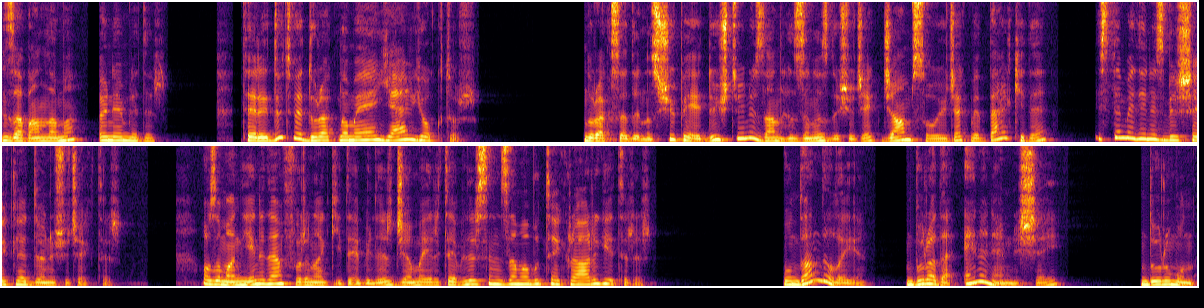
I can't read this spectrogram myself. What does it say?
Zamanlama önemlidir. Tereddüt ve duraklamaya yer yoktur. Duraksadığınız şüpheye düştüğünüz an hızınız düşecek, cam soğuyacak ve belki de istemediğiniz bir şekle dönüşecektir. O zaman yeniden fırına gidebilir, camı eritebilirsiniz ama bu tekrarı getirir. Bundan dolayı burada en önemli şey durumun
